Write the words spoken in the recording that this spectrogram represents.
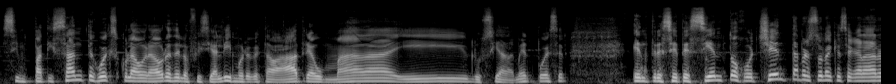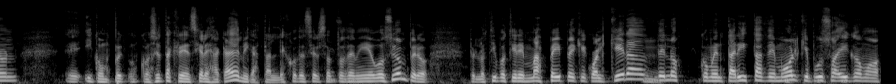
simpatizantes o ex colaboradores del oficialismo, creo que estaba Atria, Humada y Lucía Damet, puede ser, entre 780 personas que se ganaron eh, y con, ciertas credenciales académicas, tan lejos de ser santos de mi devoción, pero, pero los tipos tienen más paper que cualquiera Mm. de los comentaristas de MOL que puso ahí como,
